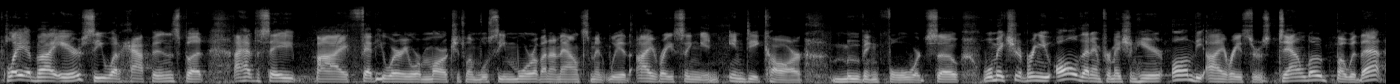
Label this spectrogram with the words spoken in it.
play it by ear, see what happens. But I have to say, by February or March is when we'll see more of an announcement with iRacing in IndyCar moving forward. So we'll make sure to bring you all that information here on the iRacers download. But with that,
